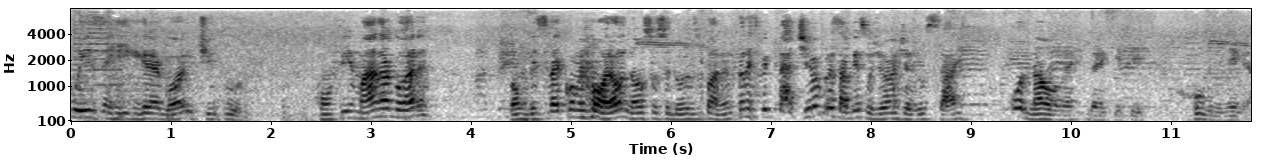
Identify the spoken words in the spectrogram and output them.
Luiz Henrique Gregório, título confirmado agora. Vamos ver se vai comemorar ou não os torcedores do Flamengo. Estão na expectativa para saber se o Jorge Jesus sai ou não né, da equipe rubro-negra.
